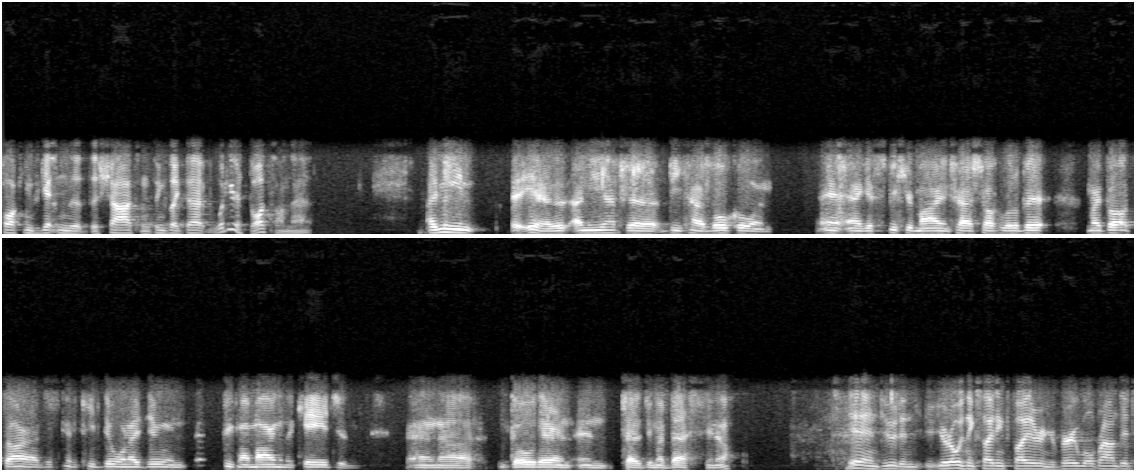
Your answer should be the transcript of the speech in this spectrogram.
talking's getting the the shots and things like that. What are your thoughts on that? I mean, yeah, I mean, you have to be kind of vocal and, and, and I guess speak your mind and trash talk a little bit. My thoughts are I'm just going to keep doing what I do and speak my mind in the cage and and uh go there and, and try to do my best, you know. Yeah, and dude, and you're always an exciting fighter, and you're very well rounded.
